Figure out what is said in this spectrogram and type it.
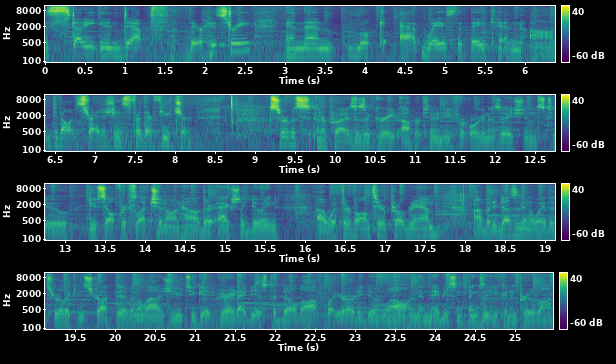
study in depth their history and then look at ways that they can uh, develop strategies for their future. Service Enterprise is a great opportunity for organizations to do self-reflection on how they're actually doing uh, with their volunteer program, uh, but it does it in a way that's really constructive and allows you to get great ideas to build off what you're already doing well and then maybe some things that you can improve on.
